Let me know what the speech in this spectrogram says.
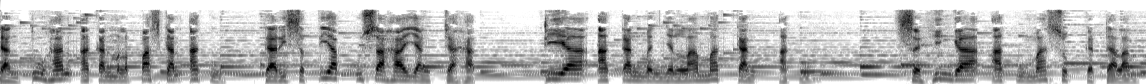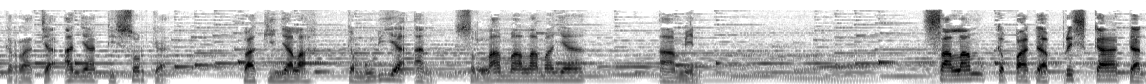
dan Tuhan akan melepaskan aku dari setiap usaha yang jahat. Dia akan menyelamatkan aku sehingga aku masuk ke dalam kerajaannya di sorga. Baginyalah kemuliaan selama-lamanya. Amin. Salam kepada Priska dan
